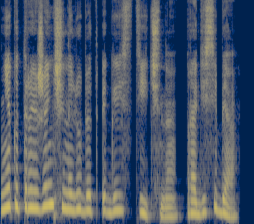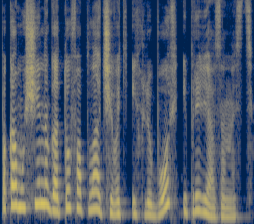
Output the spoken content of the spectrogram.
Некоторые женщины любят эгоистично, ради себя, пока мужчина готов оплачивать их любовь и привязанность.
